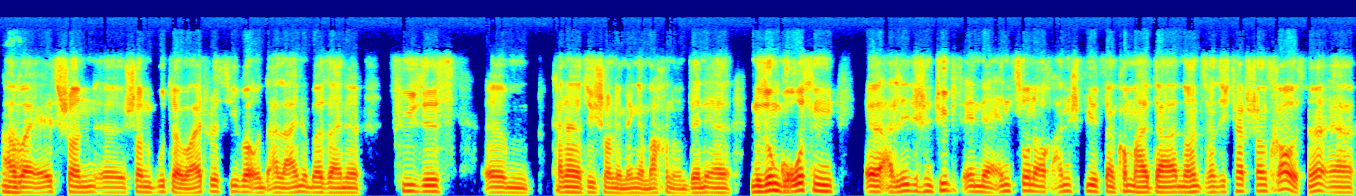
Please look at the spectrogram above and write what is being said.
Ja. aber er ist schon, äh, schon ein guter Wide Receiver und allein über seine Physis ähm, kann er natürlich schon eine Menge machen. Und wenn er nur so einen großen äh, athletischen Typ in der Endzone auch anspielt, dann kommen halt da 29 Touchdowns raus. Ne? Er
